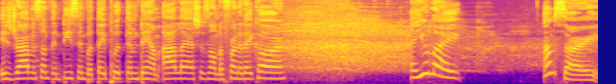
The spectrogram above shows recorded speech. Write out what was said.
is driving something decent, but they put them damn eyelashes on the front of their car, and you like, I'm sorry,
